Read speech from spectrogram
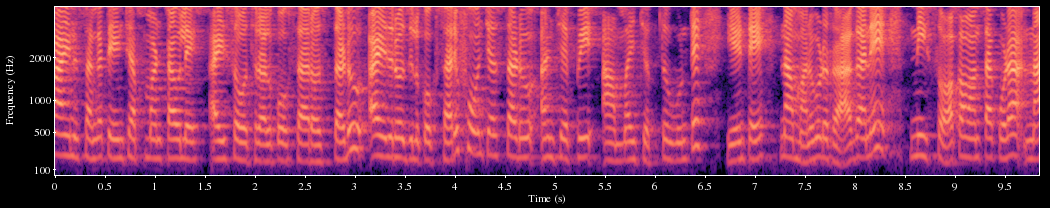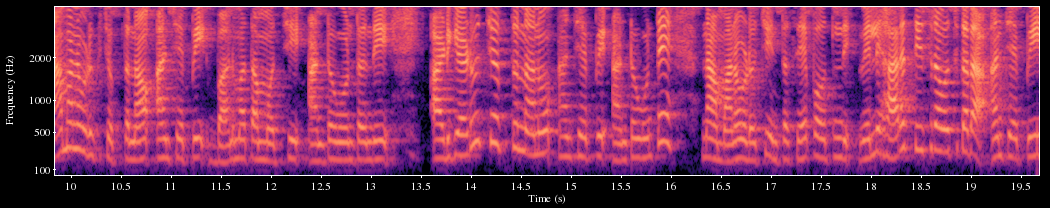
ఆయన సంగతి ఏం చెప్పమంటావులే? ఐదు సంవత్సరాలకు ఒకసారి వస్తాడు. ఐదు రోజులకు ఒకసారి ఫోన్ చేస్తాడు అని చెప్పి ఆ అమ్మాయి చెప్తూ ఉంటే ఏంటే నా మనవుడు రాగానే నీ శోకం అంతా కూడా నా మనవుడికి చెప్తున్నావు అని చెప్పి భానుమతమ్మ వచ్చి అంటూ ఉంటుంది. అడిగాడు చెప్తున్నాను అని చెప్పి అంటూ ఉంటే నా మనవడు వచ్చి ఇంతసేపు అవుతుంది వెళ్ళి హారతి తీసుకురావచ్చు కదా అని చెప్పి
